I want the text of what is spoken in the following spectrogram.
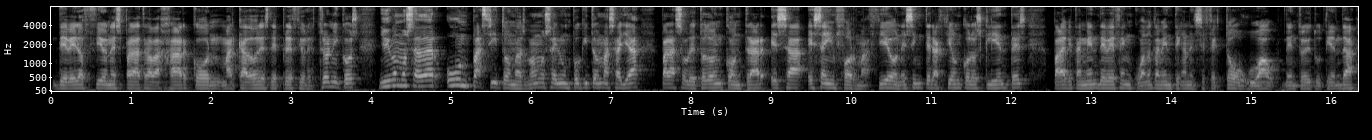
de ver opciones para trabajar con marcadores de precio electrónicos y hoy vamos a dar un pasito más, vamos a ir un poquito más allá para sobre todo encontrar esa, esa información, esa interacción con los clientes para que también de vez en cuando también tengan ese efecto wow dentro de tu tienda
